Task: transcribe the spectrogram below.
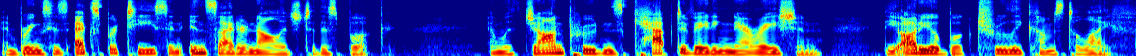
and brings his expertise and insider knowledge to this book. And with John Pruden's captivating narration, the audiobook truly comes to life.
